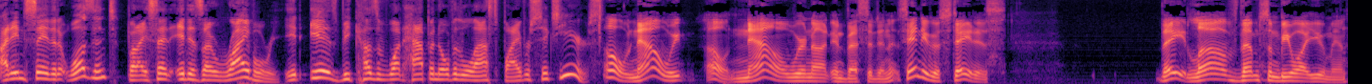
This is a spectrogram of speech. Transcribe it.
I didn't say that it wasn't, but I said it is a rivalry. It is because of what happened over the last five or six years. Oh, now we oh now we're not invested in it. San Diego State is they love them some BYU, man.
